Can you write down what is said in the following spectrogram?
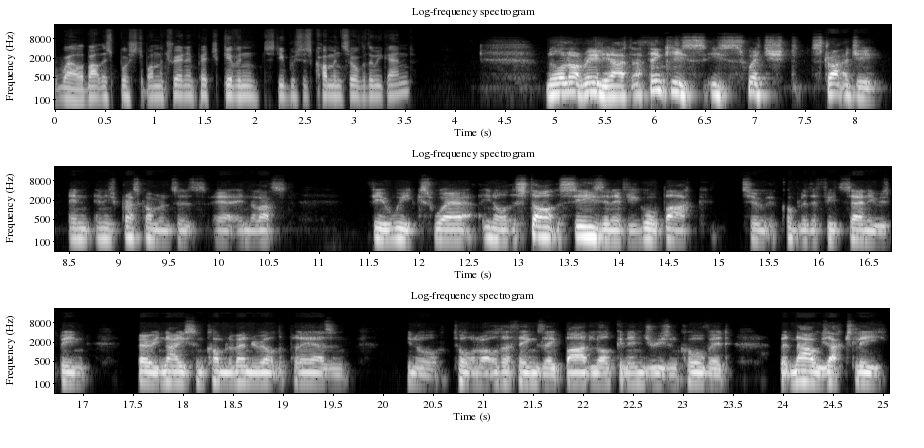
well, about this bust up on the training pitch, given Steve Bruce's comments over the weekend? No, not really. I, I think he's he's switched strategy in in his press conferences uh, in the last few weeks. Where you know at the start of the season, if you go back to a couple of defeats, then he was being very nice and complimentary about the players, and you know talking about other things like bad luck and injuries and COVID. But now he's actually,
